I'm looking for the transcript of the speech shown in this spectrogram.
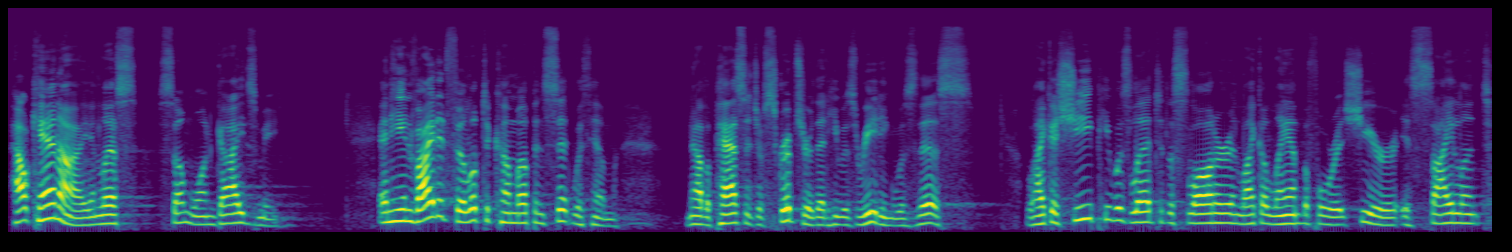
How can I unless someone guides me? And he invited Philip to come up and sit with him. Now, the passage of scripture that he was reading was this. Like a sheep, he was led to the slaughter, and like a lamb before its shearer is silent,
